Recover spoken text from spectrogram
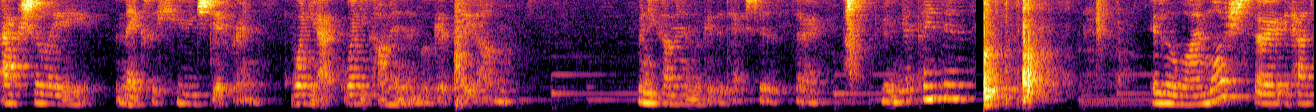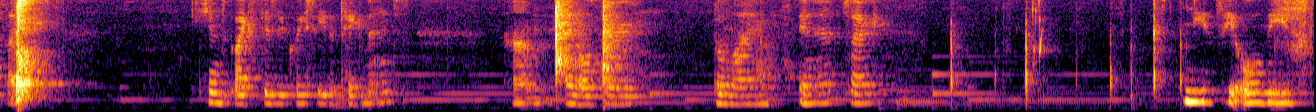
actually makes a huge difference when you when you come in and look at the um when you come in and look at the textures. So is a lime wash, so it has like, you can like physically see the pigments um, and also the lime in it. So you can see all these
